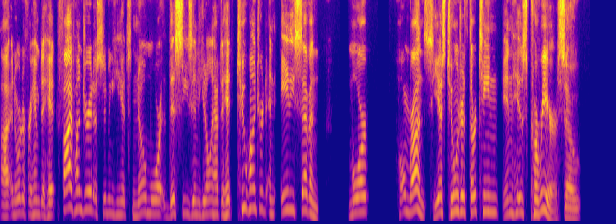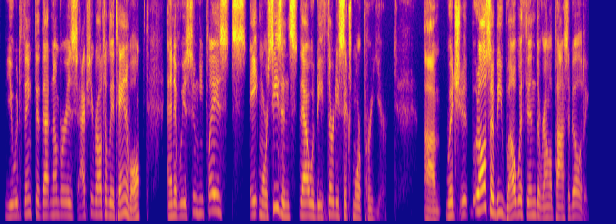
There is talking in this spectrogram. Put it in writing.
Uh, in order for him to hit 500, assuming he hits no more this season, he'd only have to hit 287 more home runs. He has 213 in his career, so you would think that that number is actually relatively attainable. And if we assume he plays eight more seasons, that would be 36 more per year, um, which would also be well within the realm of possibility.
